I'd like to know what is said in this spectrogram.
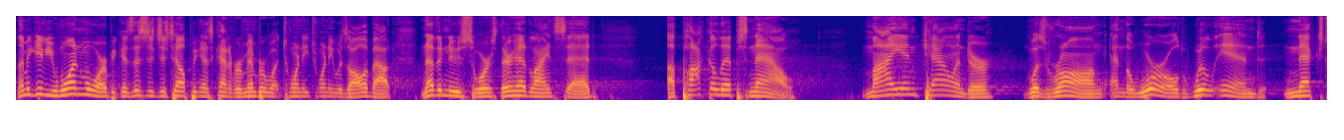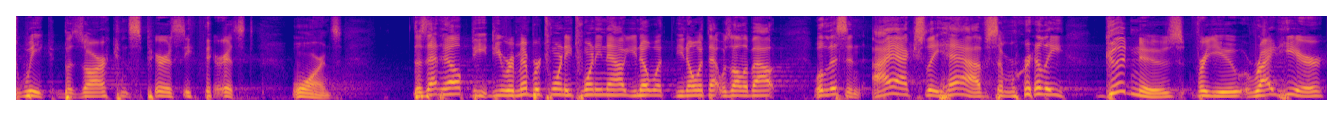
Let me give you one more because this is just helping us kind of remember what 2020 was all about. Another news source, their headline said, Apocalypse Now. Mayan calendar was wrong and the world will end next week. Bizarre conspiracy theorist warns. Does that help? Do you, do you, remember 2020 now? You know what you know what that was all about? Well, listen, I actually have some really good news for you right here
